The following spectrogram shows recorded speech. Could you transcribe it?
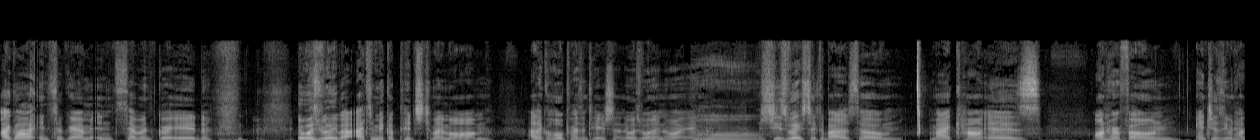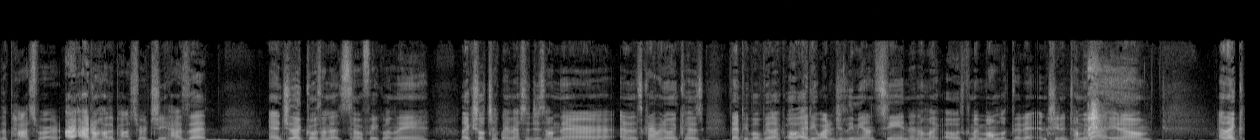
I got Instagram in seventh grade. it was really bad. I had to make a pitch to my mom. I had like a whole presentation. It was really annoying. Oh. She's really strict about it. So my account is on her phone, and she doesn't even have the password. I, I don't have the password. She has it, and she like goes on it so frequently. Like she'll check my messages on there, and it's kind of annoying because then people will be like, "Oh, Eddie, why did you leave me on seen?" And I'm like, "Oh, it's because my mom looked at it and she didn't tell me about it," you know. And like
